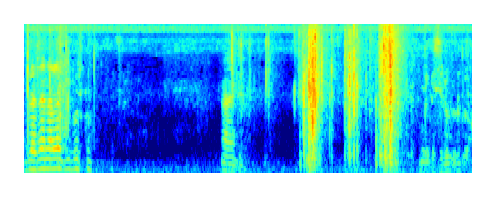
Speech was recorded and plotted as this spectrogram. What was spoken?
Sebelah sana lagi, bosku. Nah. Ini dong.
